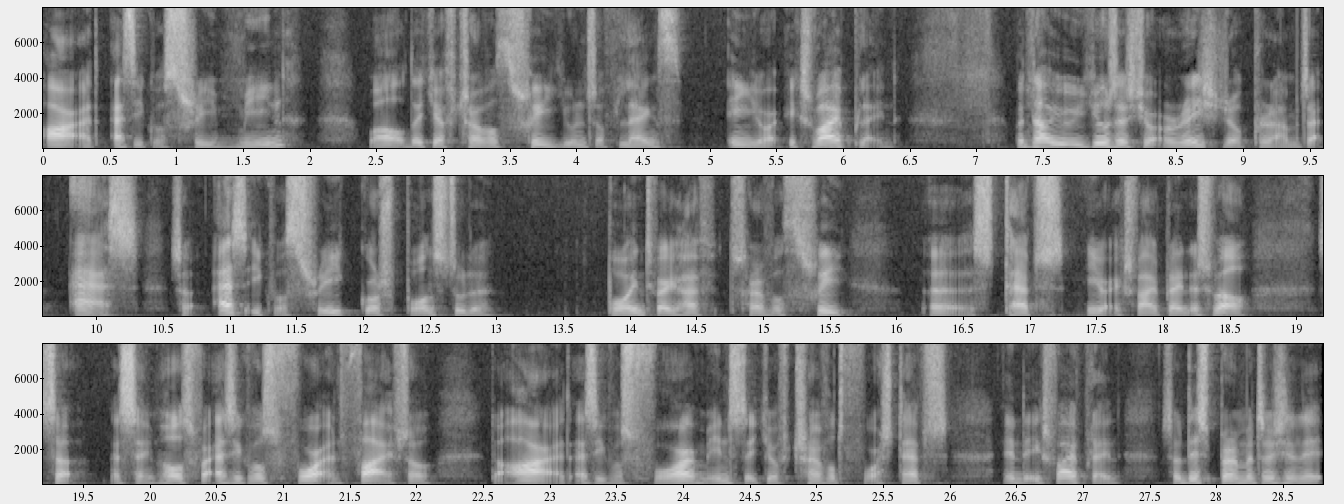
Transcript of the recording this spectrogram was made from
r at s equals 3 mean? Well, that you have traveled 3 units of length in your xy plane. But now you use as your original parameter s. So s equals 3 corresponds to the point where you have traveled 3 uh, steps in your xy plane as well. So the same holds for s equals 4 and 5. So the r at s equals 4 means that you have traveled 4 steps in the xy plane. So this parameterization,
